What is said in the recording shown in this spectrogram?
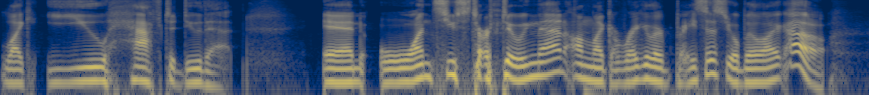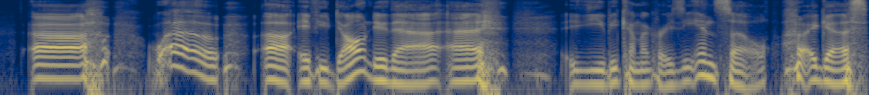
Like you have to do that. And once you start doing that on like a regular basis, you'll be like, "Oh, uh whoa, uh, if you don't do that, uh, you become a crazy incel, I guess.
